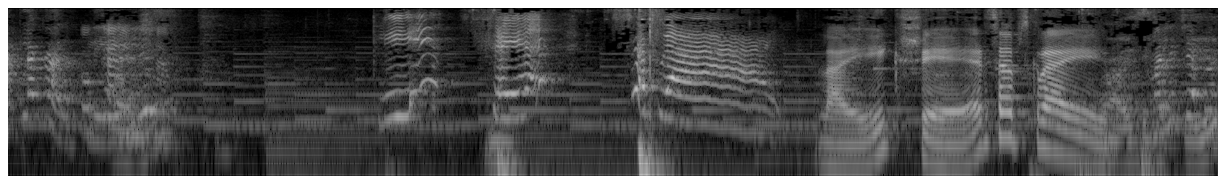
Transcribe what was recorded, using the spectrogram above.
అట్లా కాదు ఒక్క please. నిమిషం లైక్ షేర్ సబ్స్క్రైబ్ మళ్ళీ చెప్పు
